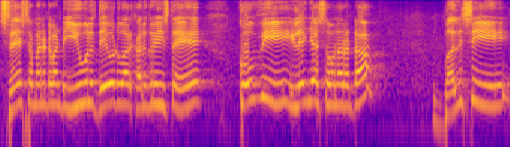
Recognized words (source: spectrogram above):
శ్రేష్టమైనటువంటి ఈవులు దేవుడు వారికి అనుగ్రహిస్తే కొవ్వి వీళ్ళు ఏం చేస్తూ ఉన్నారంట? బలిసి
